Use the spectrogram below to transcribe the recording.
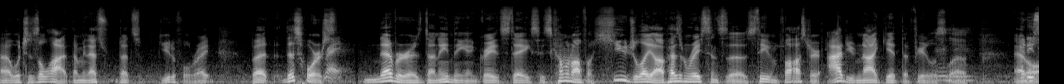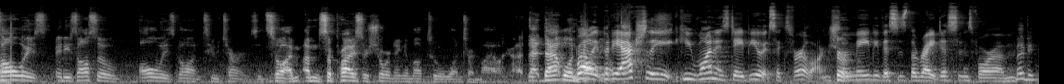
uh, which is a lot. I mean, that's that's beautiful, right? But this horse Right. never has done anything in great stakes. He's coming off a huge layoff. Hasn't raced since uh, Stephen Foster. I do not get the Fearless Mm-hmm. love at and he's all. always and he's also always gone two turns, and so I'm, I'm surprised they're shortening him up to a one turn mile. That that one. well, but he off. actually he won his debut at six furlongs, Sure. so maybe this is the right distance for him. maybe.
